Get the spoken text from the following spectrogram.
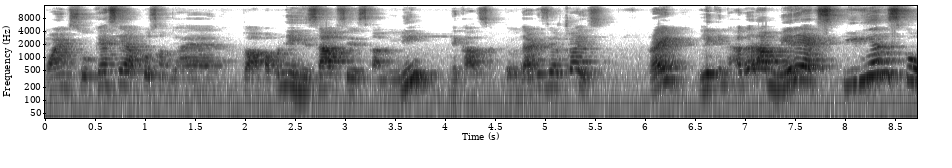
पॉइंट्स को कैसे आपको समझाया है तो आप अपने हिसाब से इसका मीनिंग निकाल सकते हो। That is your choice right लेकिन अगर आप मेरे एक्सपीरियंस को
